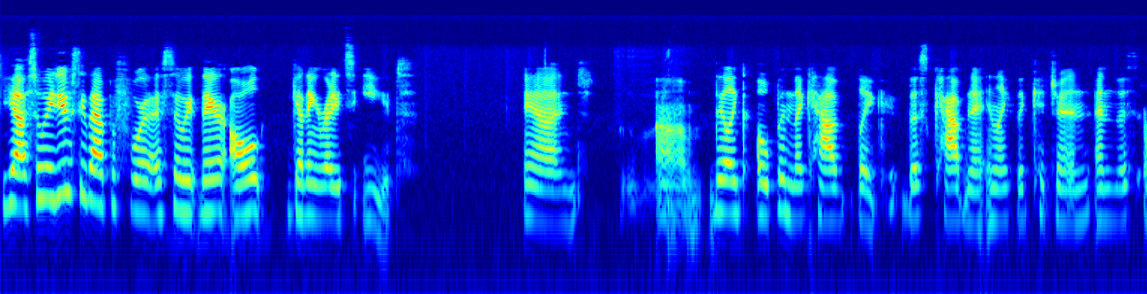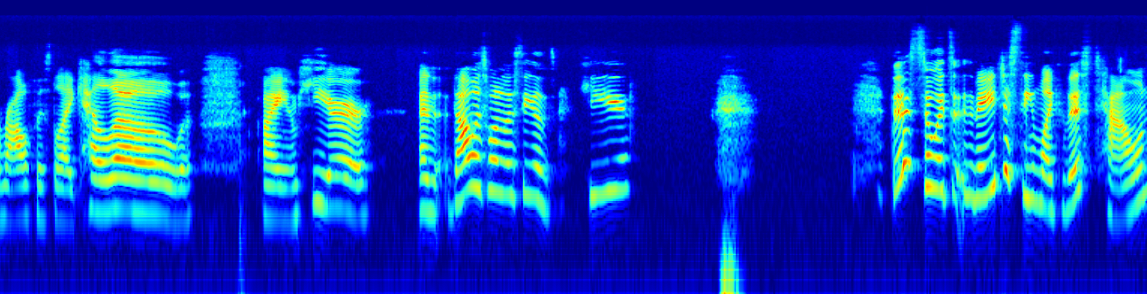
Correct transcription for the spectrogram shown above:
yeah, so we do see that before this. So they're all getting ready to eat, and um they like open the cab like this cabinet in like the kitchen. And this Ralph is like hello I am here. And that was one of the scenes. He this so it's it made just seem like this town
